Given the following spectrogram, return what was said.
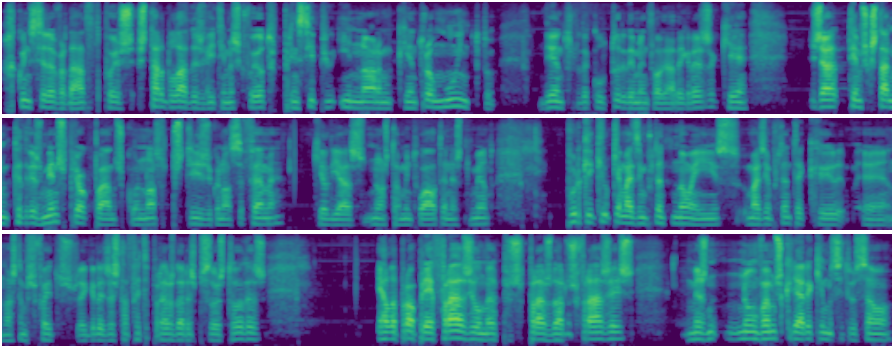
reconhecer a verdade, depois estar do lado das vítimas, que foi outro princípio enorme que entrou muito dentro da cultura e da mentalidade da Igreja, que é já temos que estar cada vez menos preocupados com o nosso prestígio, com a nossa fama, que aliás não está muito alta neste momento, porque aquilo que é mais importante não é isso. O mais importante é que eh, nós estamos feitos, a igreja está feita para ajudar as pessoas todas. Ela própria é frágil, mas para ajudar os frágeis, mas não vamos criar aqui uma situação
